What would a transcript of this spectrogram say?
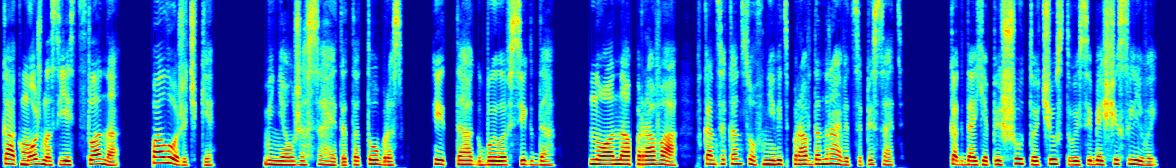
«Как можно съесть слона? По ложечке». Меня ужасает этот образ, и так было всегда. Но она права, в конце концов, мне ведь правда нравится писать. Когда я пишу, то чувствую себя счастливой,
